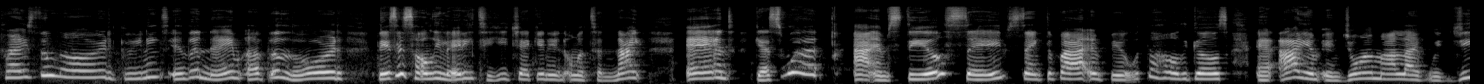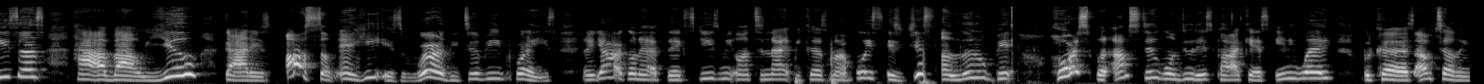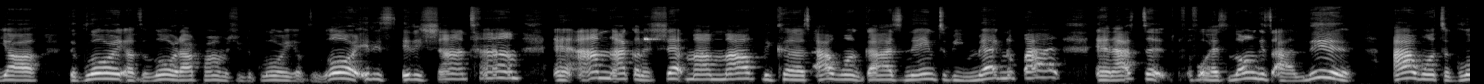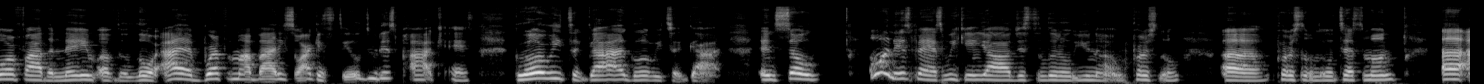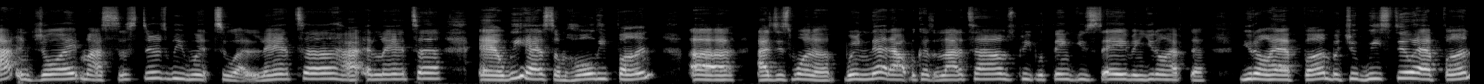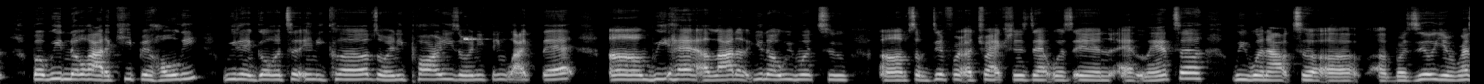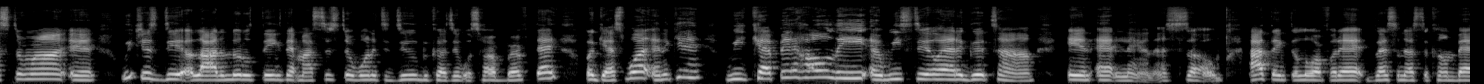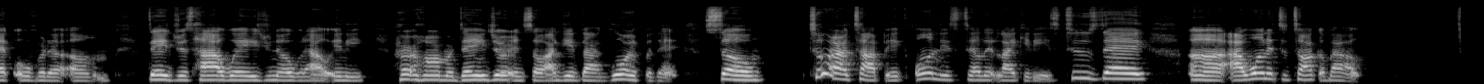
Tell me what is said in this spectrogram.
Praise the Lord. Greetings in the name of the Lord. This is Holy Lady T checking in on tonight. And guess what? I am still saved, sanctified, and filled with the Holy Ghost. And I am enjoying my life with Jesus. How about you? God is awesome and He is worthy to be praised. Now, y'all are going to have to excuse me on tonight because my voice is just a little bit hoarse, but I'm still going to do this podcast anyway because I'm telling y'all the glory of the Lord. I promise you, the glory of the Lord. It is it is shine time, and I'm not gonna shut my mouth because I want God's name to be magnified. And I said, for as long as I live. I want to glorify the name of the Lord. I have breath in my body, so I can still do this podcast. Glory to God, glory to God. And so on this past weekend, y'all, just a little, you know, personal, uh, personal little testimony. Uh, I enjoyed my sisters. We went to Atlanta, hot Atlanta, and we had some holy fun. Uh, I just want to bring that out because a lot of times people think you save and you don't have to, you don't have fun, but you we still have fun, but we know how to keep it holy. We didn't go into any clubs or any parties or anything like that. Um, we had a lot of, you know, we went to um, some different attractions that was in Atlanta. We went out to a, a Brazilian restaurant and we just did a lot of little things that my sister wanted to do because it was her birthday. But guess what? And again, we kept it holy and we still had a good time in Atlanta. So I thank the Lord for that, blessing us to come back over the um dangerous highways, you know, without any hurt, harm, or danger. And so I give God glory for that. So to our topic on this Tell It Like It Is Tuesday, uh, I wanted to talk about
